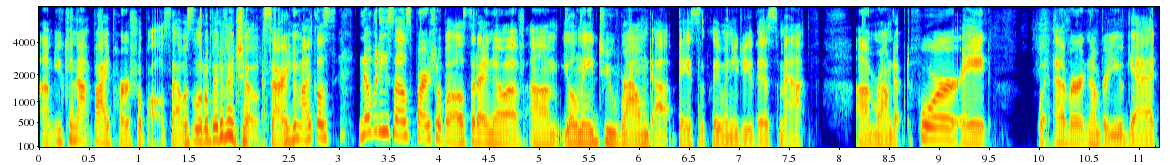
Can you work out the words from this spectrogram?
Um, you cannot buy partial balls. That was a little bit of a joke. Sorry, Michaels. Nobody sells partial balls that I know of. Um, you'll need to round up basically when you do this math. Um, round up to four or eight, whatever number you get,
